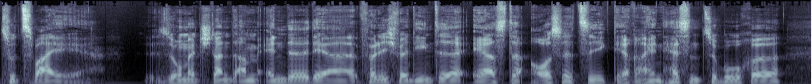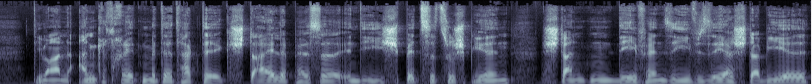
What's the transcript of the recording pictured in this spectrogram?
zu 2. Somit stand am Ende der völlig verdiente erste Auswärtssieg der Rheinhessen zu Buche. Die waren angetreten mit der Taktik, steile Pässe in die Spitze zu spielen, standen defensiv sehr stabil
